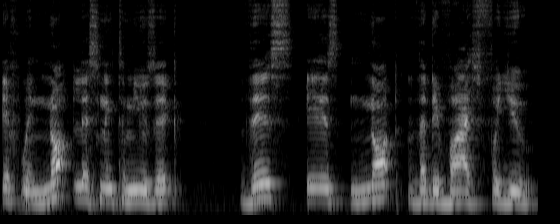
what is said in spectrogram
If we're not listening to music, this is not the device for you.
